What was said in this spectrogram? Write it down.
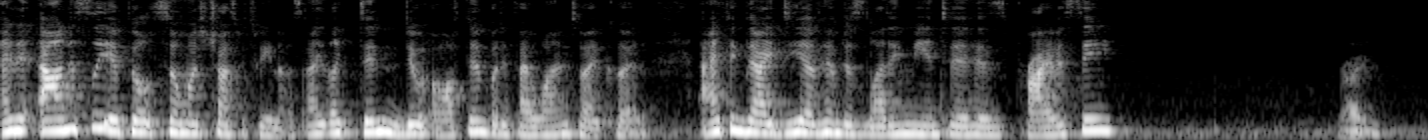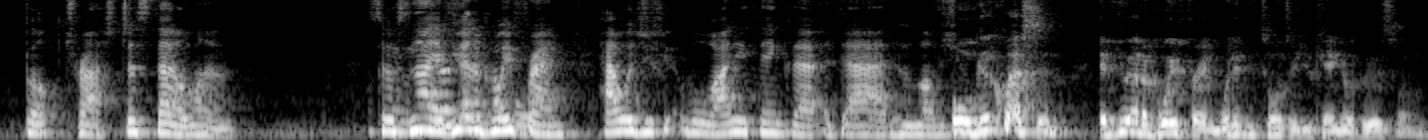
And it, honestly, it built so much trust between us. I like didn't do it often, but if I wanted to, I could. I think the idea of him just letting me into his privacy Right. built trust. Just that alone. So Okay, it's we not if you had a had a couple. boyfriend. How would you feel? Well, why do you think that a dad who loves oh, you? Oh, good question. If you had a boyfriend, what if he told you you can't go through his phone?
